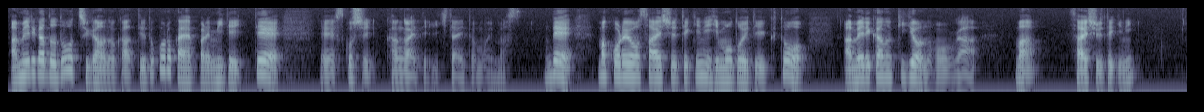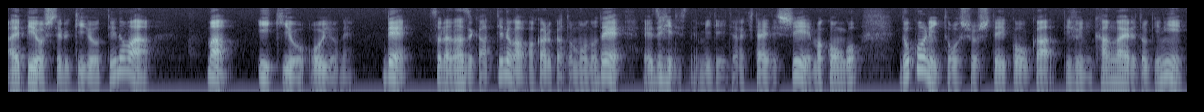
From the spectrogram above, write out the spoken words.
アメリカとどう違うのかっていうところからやっぱり見ていって、えー少し考えていきたいと思います。で、まあ、これを最終的に紐解いていくとアメリカの企業の方がまあ最終的に IP をしてる企業っていうのはまあいい企業多いよね。でそれはなぜかっていうのが分かるかと思うので、えーぜひですね見ていただきたいですし、まあ、今後どこに投資をしていこうかっていうふうに考えるときに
